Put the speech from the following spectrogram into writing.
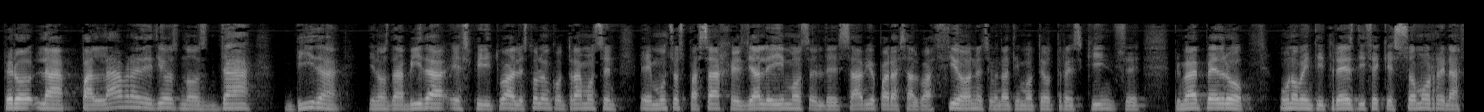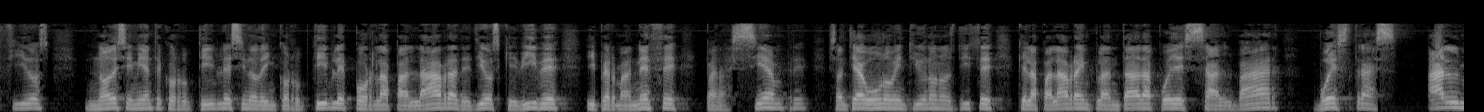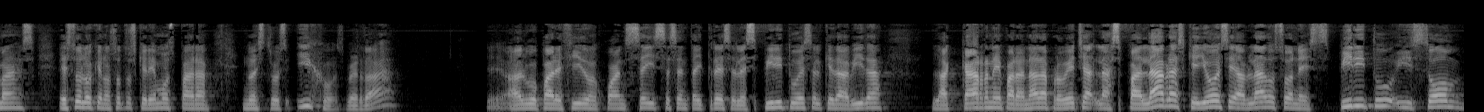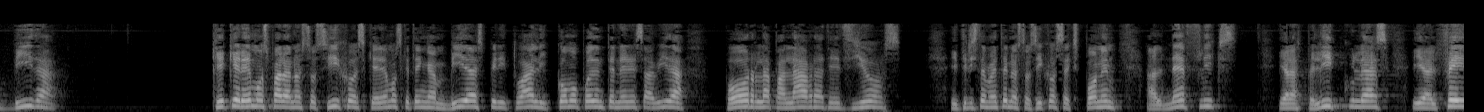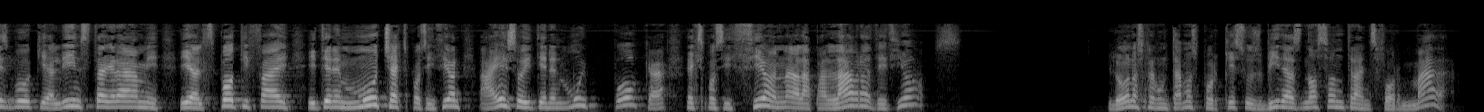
Pero la palabra de Dios nos da vida y nos da vida espiritual. Esto lo encontramos en, muchos pasajes. Ya leímos el de sabio para salvación en 2 Timoteo 3.15. 1 Pedro 1.23 dice que somos renacidos no de simiente corruptible, sino de incorruptible por la palabra de Dios que vive y permanece para siempre. Santiago 1.21 nos dice que la palabra implantada puede salvar vuestras almas. Esto es lo que nosotros queremos para nuestros hijos, ¿verdad? Eh, algo parecido en Juan 6, 63. El Espíritu es el que da vida, la carne para nada aprovecha. Las palabras que yo os he hablado son espíritu y son vida. ¿Qué queremos para nuestros hijos? Queremos que tengan vida espiritual y cómo pueden tener esa vida por la palabra de Dios. Y tristemente nuestros hijos se exponen al Netflix, y a las películas y al Facebook y al Instagram y, al Spotify y tienen mucha exposición a eso y tienen muy poca exposición a la palabra de Dios. Y luego nos preguntamos por qué sus vidas no son transformadas.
